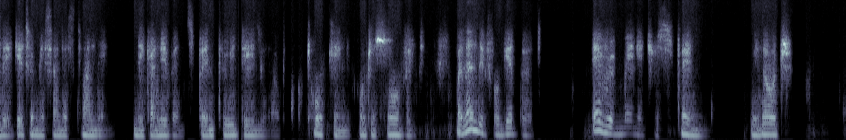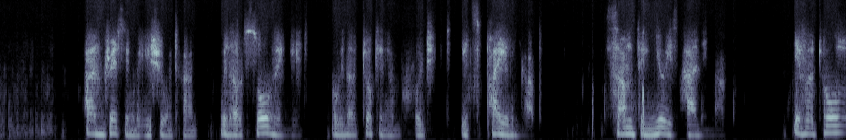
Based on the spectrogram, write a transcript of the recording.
they get a misunderstanding, they can even spend three days without talking or to solve it. But then they forget that every minute you spend without addressing the issue at hand, without solving it, or without talking about it, it's piling up. Something new is adding up. If at all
